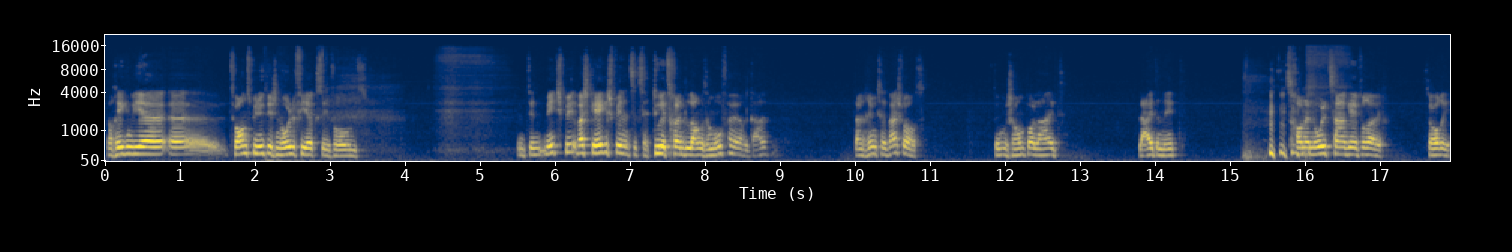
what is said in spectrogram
Nach irgendwie äh, 20 Minuten war es 0-4 für uns. Und sind Mitspieler, weißt Gegenspieler haben sie gesagt, du, jetzt könnt ihr langsam aufhören, gell? Dann habe ich gesagt, weißt du was? Tut mir schon ein paar leid. Leider nicht. Es kann eine 0-10 geben für euch. Sorry.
